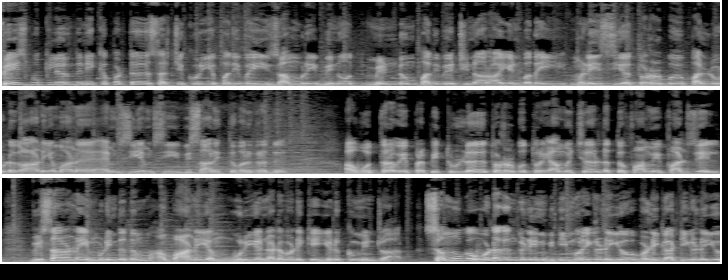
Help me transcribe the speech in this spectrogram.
ஃபேஸ்புக்கிலிருந்து நீக்கப்பட்ட சர்ச்சைக்குரிய பதிவை ஜம்ரி வினோத் மீண்டும் பதிவேற்றினாரா என்பதை மலேசிய தொடர்பு பல்லூடக ஆணையமான எம்சிஎம்சி விசாரித்து வருகிறது. அவ்வுத்தரவை பிறப்பித்துள்ள தொடர்புத்துறை அமைச்சர் டத்து ஃபாமி ஃபாட்ஜேல் விசாரணை முடிந்ததும் அவ்வாணையம் உரிய நடவடிக்கை எடுக்கும் என்றார். சமூக ஊடகங்களின் விதிமுறைகளையோ வழிகாட்டிகளையோ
